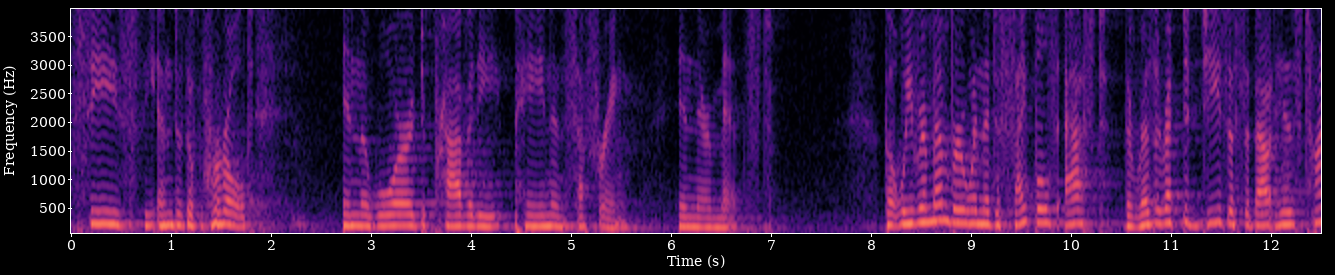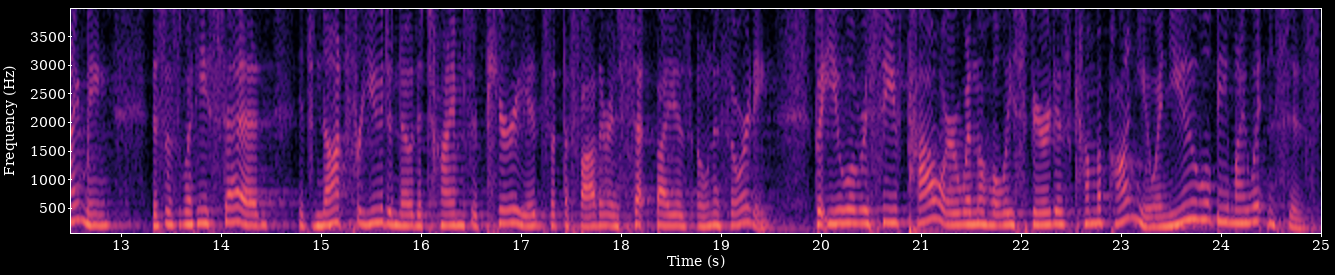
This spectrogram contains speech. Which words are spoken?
sees the end of the world in the war, depravity, pain, and suffering in their midst. But we remember when the disciples asked the resurrected Jesus about his timing, this is what he said It's not for you to know the times or periods that the Father has set by his own authority, but you will receive power when the Holy Spirit has come upon you, and you will be my witnesses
